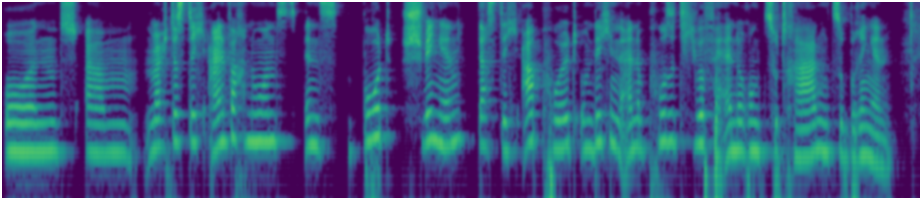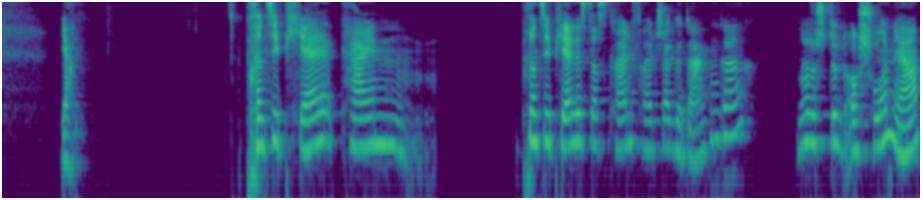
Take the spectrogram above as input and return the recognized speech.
Und ähm, möchtest dich einfach nur ins, ins Boot schwingen, das dich abholt, um dich in eine positive Veränderung zu tragen, zu bringen. Ja. Prinzipiell kein, prinzipiell ist das kein falscher Gedankengang. Ne, das stimmt auch schon, ja.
